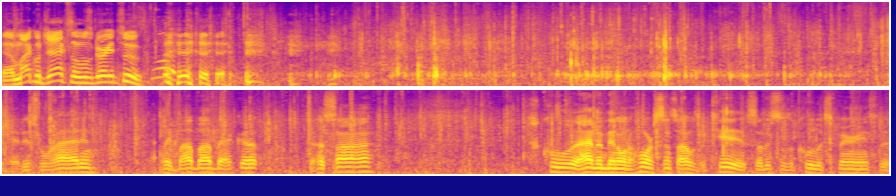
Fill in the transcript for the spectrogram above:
And Michael Jackson was great too. yeah, just riding. Alibaba back up to Hassan. It's cool. I haven't been on a horse since I was a kid, so this is a cool experience to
